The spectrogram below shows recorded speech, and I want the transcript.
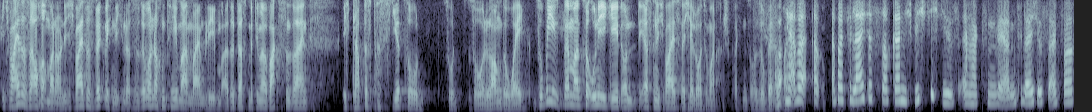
ich weiß es auch immer noch nicht. Ich weiß es wirklich nicht. Und das ist immer noch ein Thema in meinem Leben. Also das mit dem Erwachsensein, ich glaube, das passiert so, so, so along the way. So wie wenn man zur Uni geht und erst nicht weiß, welche Leute man ansprechen soll. So wäre mein Ja, aber, aber vielleicht ist es auch gar nicht wichtig, dieses Erwachsenwerden. Vielleicht ist es einfach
